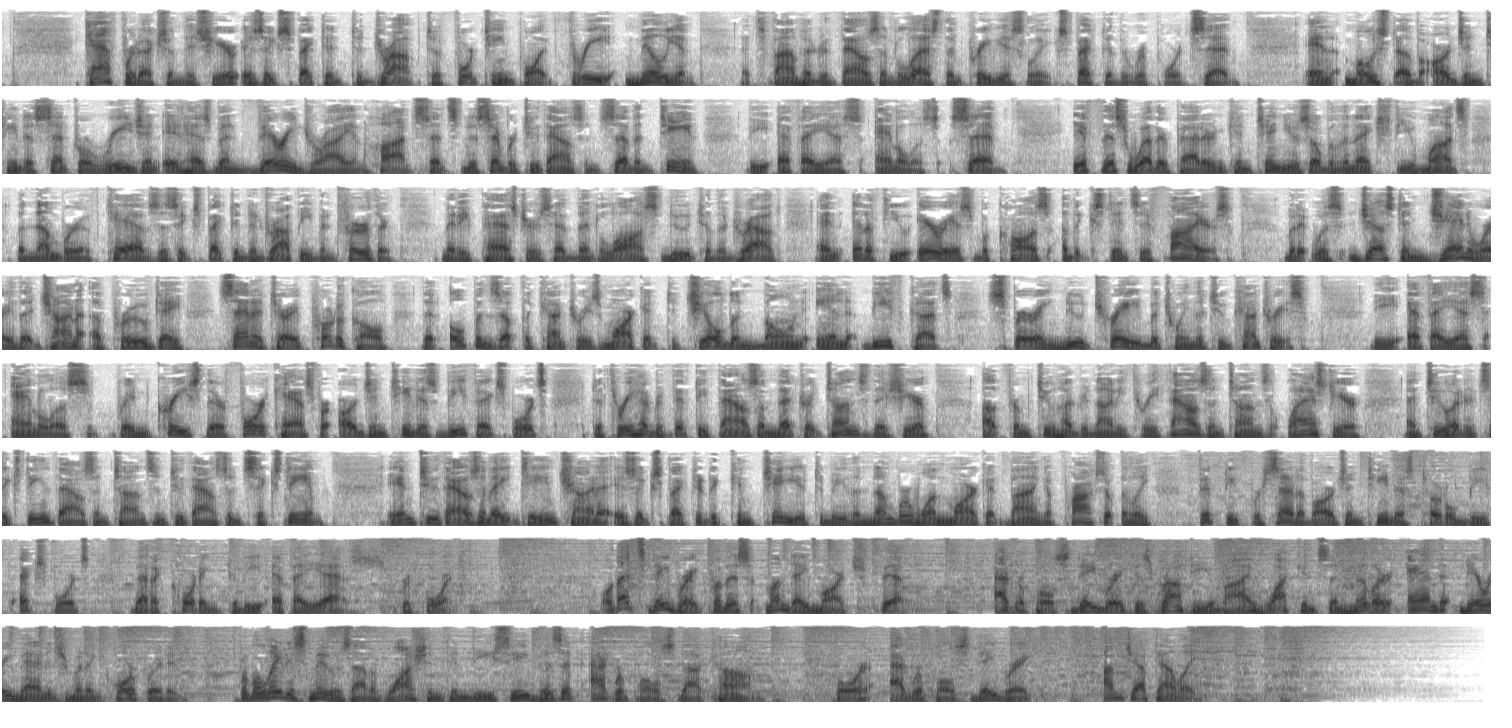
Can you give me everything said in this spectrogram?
Calf production this year is expected to drop to 14.3 million. That's 500,000 less than previously expected, the report said. In most of Argentina's central region, it has been very dry and hot since December 2017, the FAS analyst said. If this weather pattern continues over the next few months, the number of calves is expected to drop even further. Many pastures have been lost due to the drought and in a few areas because of extensive fires. But it was just in January that China approved a sanitary protocol that opens up the country's market to chilled and bone-in beef cuts, spurring new trade between the two countries. The FAS analysts increased their forecast for Argentina's beef exports to 350,000 metric tons this year, up from 293,000 tons last year and 216,000 tons in 2016. In 2018, China is expected to continue to be the number one market buying approximately 50% of Argentina's total beef exports, that according to the FAS report. Well, that's Daybreak for this Monday, March 5th. AgriPulse Daybreak is brought to you by Watkinson Miller and Dairy Management Incorporated. For the latest news out of Washington, D.C., visit agripulse.com. For AgriPulse Daybreak, I'm Jeff Nalley.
